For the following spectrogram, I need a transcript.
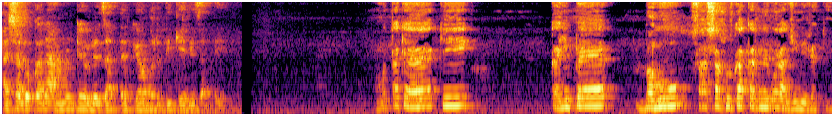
अशा लोकांना आणून ठेवलं जातं किंवा भरती केली जाते? होता क्या है कि कहीं पे बहू सास ससुर का करने को राज़ी नहीं रहती।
